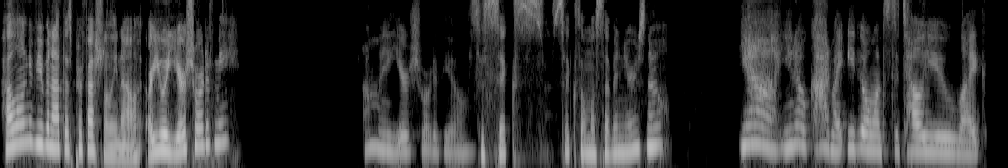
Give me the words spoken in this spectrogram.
how long have you been at this professionally now? Are you a year short of me? I'm a year short of you. So, six, six, almost seven years now? Yeah. You know, God, my ego wants to tell you, like,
